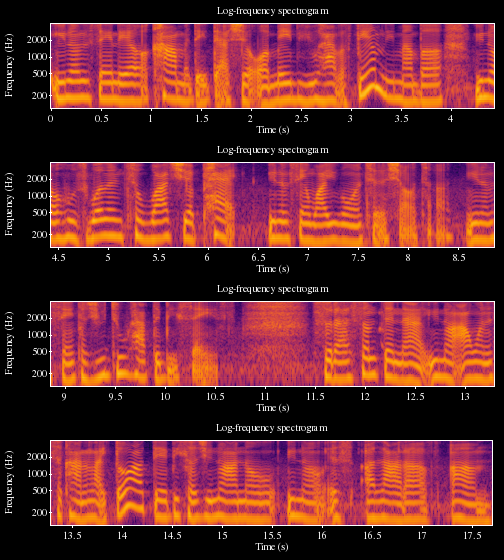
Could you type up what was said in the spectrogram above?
You know what I'm saying? They'll accommodate that shit, or maybe you have a family member, you know, who's willing to watch your pet. You know what I'm saying? While you going to the shelter, you know what I'm saying? Because you do have to be safe. So that's something that you know I wanted to kind of like throw out there because you know I know you know it's a lot of um,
